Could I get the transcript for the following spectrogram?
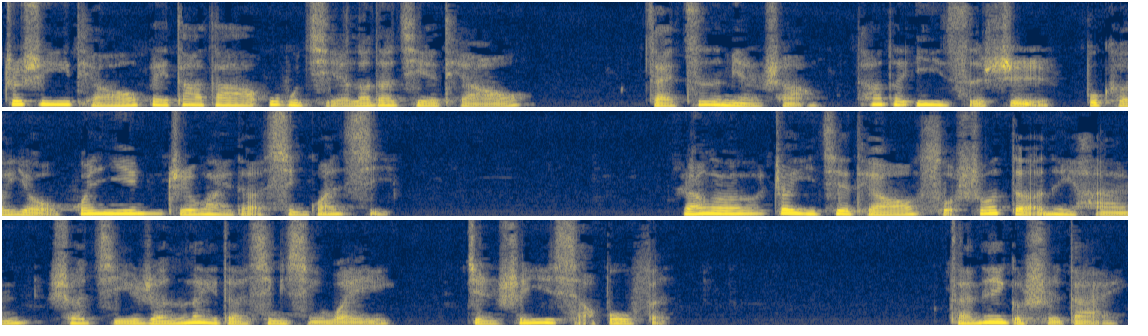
这是一条被大大误解了的借条，在字面上，它的意思是不可有婚姻之外的性关系。然而，这一借条所说的内涵涉及人类的性行为，仅是一小部分。在那个时代，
